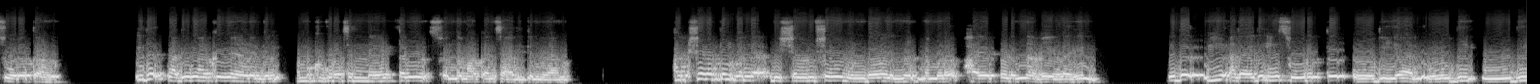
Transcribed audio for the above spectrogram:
സൂറത്താണ് ഇത് പതിവാക്കുകയാണെങ്കിൽ നമുക്ക് കുറച്ച് നേട്ടങ്ങൾ സ്വന്തമാക്കാൻ സാധിക്കുന്നതാണ് ഭക്ഷണത്തിൽ വല്ല വിഷാംശവും ഉണ്ടോ എന്ന് നമ്മൾ ഭയപ്പെടുന്ന വേളയിൽ ഇത് ഈ അതായത് ഈ സൂറത്ത് ഓതിയാൽ ഓതി ഊതി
